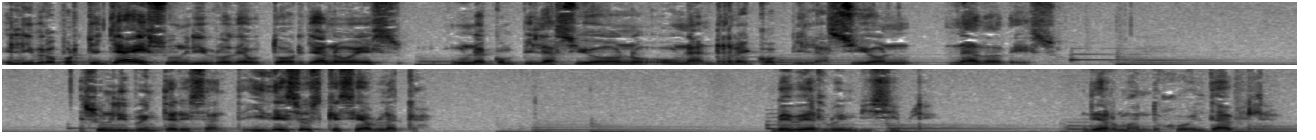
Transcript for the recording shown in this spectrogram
el libro porque ya es un libro de autor, ya no es una compilación o una recopilación, nada de eso. Es un libro interesante y de eso es que se habla acá. Beber lo invisible, de Armando Joel Dávila.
